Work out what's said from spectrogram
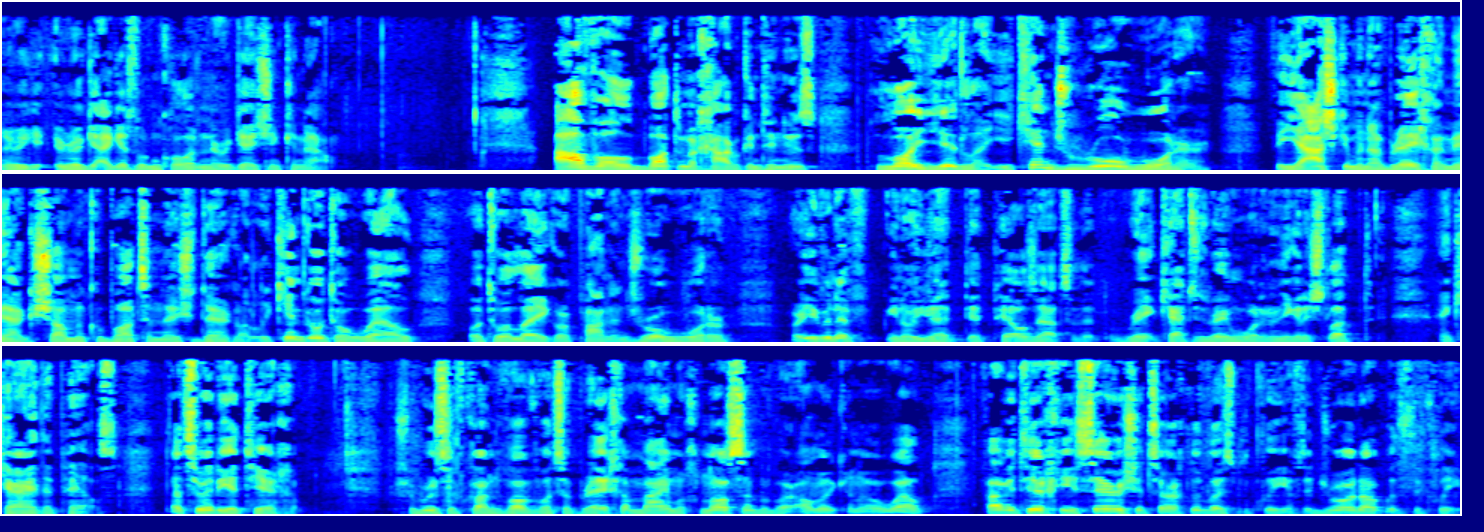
I guess we can call it an irrigation canal. Aval, bottom of continues, Lo Yidla, you can't draw water. The Yashkim and Abrecha Meag Sham and Kubatim You can't go to a well or to a lake or a pond and draw water or even if you know you had it pails out so that rain catches rainwater, and then you're going to schlep and carry the pails. That's already a tircha. What's a brecha? Mayim uchnosim, but bar you know, well, if Vavitirchi Yisera Shetzarech Lidlos B'Kli. You have to draw it up with the Kli.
